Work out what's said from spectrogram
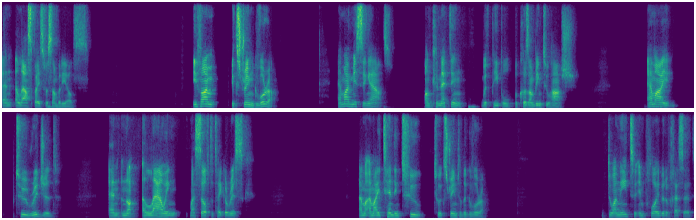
and allow space for somebody else? If I'm extreme gevura, am I missing out on connecting with people because I'm being too harsh? Am I too rigid and not allowing myself to take a risk? Am, am I tending too too extreme to the Gevura? Do I need to employ a bit of chesed?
